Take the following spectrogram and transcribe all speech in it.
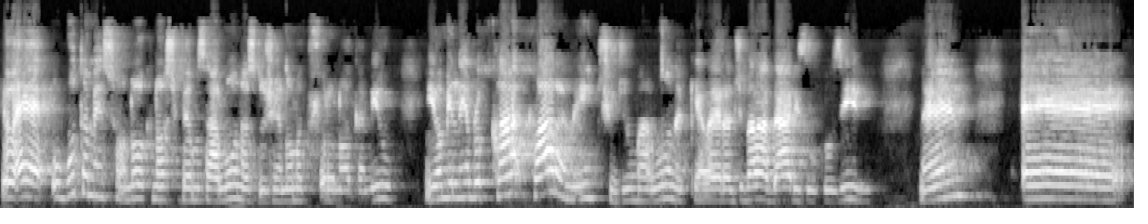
Eu, é, o Guta mencionou que nós tivemos alunas do Genoma que foram nota mil, e eu me lembro cl claramente de uma aluna, que ela era de Valadares, inclusive, né? É,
